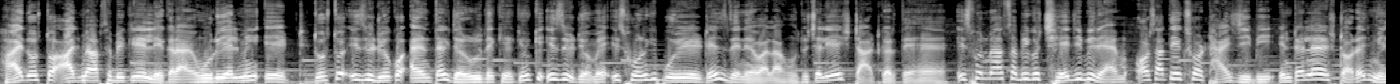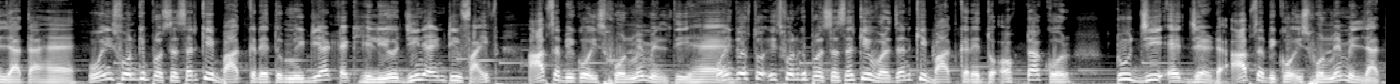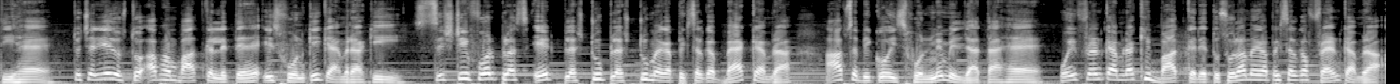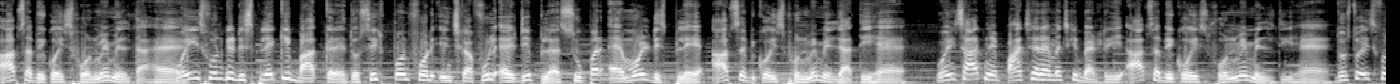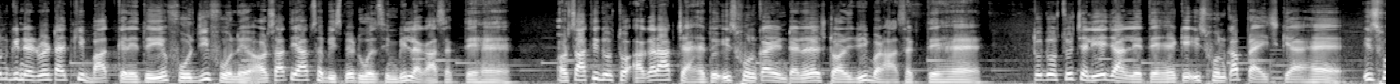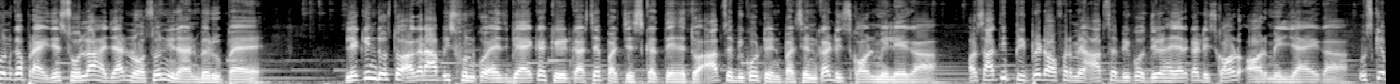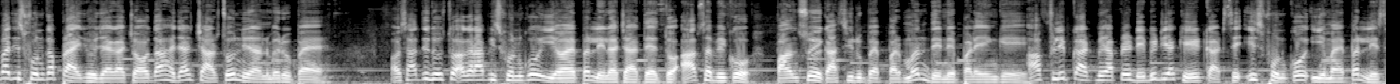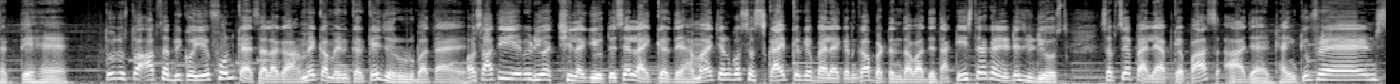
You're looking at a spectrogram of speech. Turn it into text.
हाय दोस्तों, आज मैं आप सभी के लिए लेकर आया हूँ Realme 8 दोस्तों, इस वीडियो को एंड तक ज़रूर देखें क्योंकि इस वीडियो में इस फ़ोन की पूरी डिटेल्स देने वाला हूँ। तो चलिए स्टार्ट करते हैं। इस फ़ोन में आप सभी को छह जीबी रैम और साथ ही एक सौ अट्ठाईस जीबी इंटरनल स्टोरेज मिल जाता है। वही इस फ़ोन की प्रोसेसर की बात करें तो मीडिया टेक हेलियो जी आप सभी को इस फ़ोन में मिलती है। वही दोस्तों, इस फ़ोन के प्रोसेसर की वर्जन की बात करें तो octa core two G H Z आप सभी को इस फ़ोन में मिल जाती है। तो चलिए दोस्तों, अब हम बात कर लेते हैं इस फ़ोन की कैमरा की। 64 प्लस 8 प्लस 2 प्लस 2 मेगापिक्सल का बैक कैमरा आप सभी को इस फ़ोन में मिल जाता है। वही फ्रंट कैमरा की बात करें तो 16 मेगापिक्सल का फ्रंट कैमरा आप सभी को इस फ़ोन में मिलता है। वही इस फ़ोन के डिस्प्ले की बात करें तो 6.4 इंच का full HD plus super AMOLED display आप सभी को इस फ़ोन में मिल जाती है। वहीं साथ में पाँच हज़ार एम की बैटरी आप सभी को इस फ़ोन में मिलती है। दोस्तों, इस फ़ोन की नेटवर्क टाइप की बात करें तो ये 4G फ़ोन है और साथ ही आप सभी इसमें डुअल सिम भी लगा सकते हैं। और साथ ही दोस्तों, अगर आप चाहें तो इस फ़ोन का इंटरनल स्टोरेज भी बढ़ा सकते हैं। तो दोस्तों, चलिए जान लेते हैं कि इस फ़ोन का प्राइस क्या है। इस फ़ोन का प्राइस है सोलह हज़ार नौ सौ निन्यानवे लेकिन दोस्तों, अगर आप इस फ़ोन को SBI का क्रेडिट कार्ड से परचेस करते हैं तो आप सभी को टेन परसेंट का डिस्काउंट मिलेगा। और साथ ही प्रीपेड ऑफ़र में आप सभी को डेढ़ हज़ार का डिस्काउंट और मिल जाएगा। उसके बाद इस फ़ोन का प्राइस हो जाएगा चौदह हज़ार चार सौ निन्यानवे रुपए। और साथ ही दोस्तों, अगर आप इस फ़ोन को ई पर लेना चाहते हैं तो आप सभी को पाँच सौ इक्यासी रूपए पर मंथ देने पड़ेंगे। आप फ्लिपकार्ट में अपने डेबिट या क्रेडिट कार्ड से इस फ़ोन को ई पर ले सकते हैं। तो दोस्तों, आप सभी को ये फ़ोन कैसा लगा, हमें कमेंट करके ज़रूर बताएँ। और साथ ही ये वीडियो अच्छी लगी हो तो इसे लाइक कर दे। हमारे चैनल को सब्सक्राइब करके बेल आइकन का बटन दबा दे ताकि इस तरह का लेटेस्ट वीडियोस सबसे पहले आपके पास आ जाए। Thank you friends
